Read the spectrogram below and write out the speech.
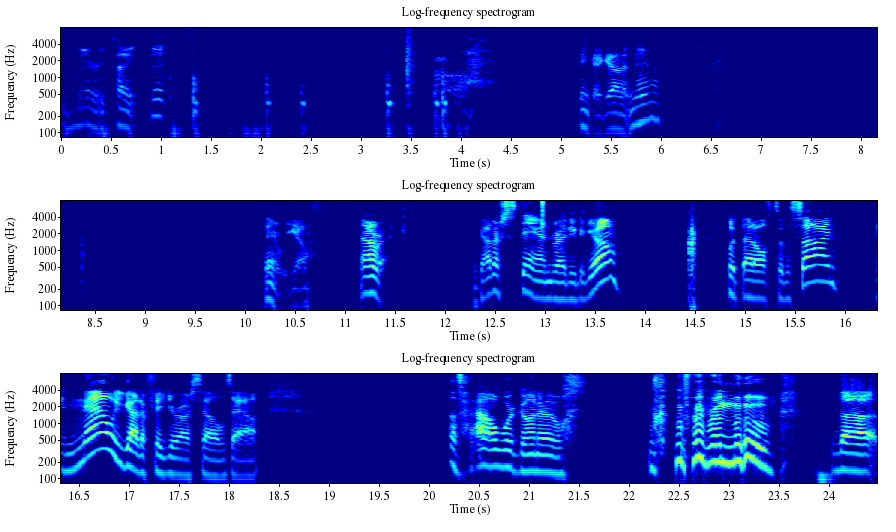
a very tight fit. I think I got it now. There we go. All right. We got our stand ready to go. Put that off to the side. And now we've got to figure ourselves out of how we're going to remove the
